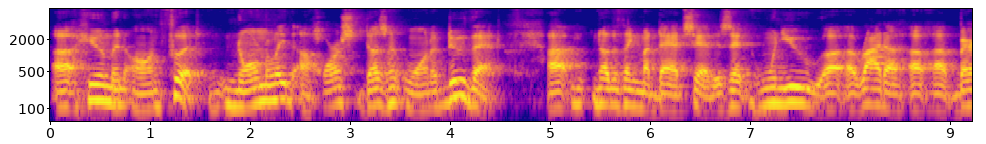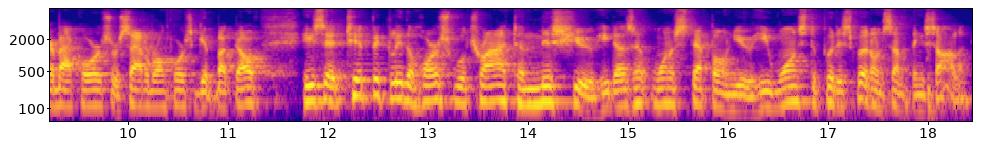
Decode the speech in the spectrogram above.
a human on foot. Normally, a horse doesn't want to do that. Uh, another thing my dad said is that when you uh, uh ride a, a, a, bareback horse or saddle bronc horse and get bucked off, he said typically the horse will try to miss you. He doesn't want to step on you. He wants to put his foot on something solid.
